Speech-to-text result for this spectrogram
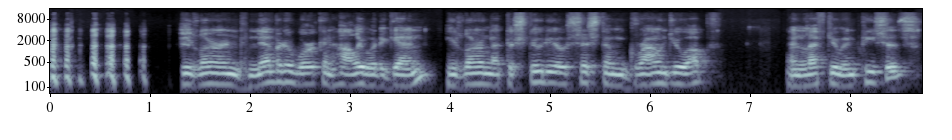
he learned never to work in Hollywood again. He learned that the studio system ground you up and left you in pieces.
